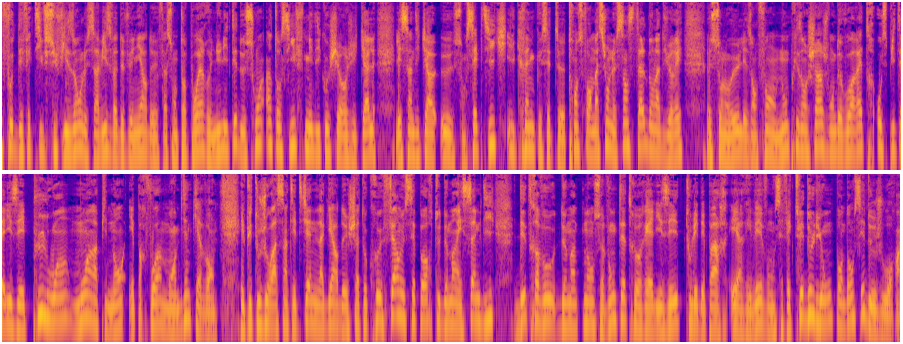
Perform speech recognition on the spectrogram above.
Faute d'effectifs suffisants, le service va devenir de façon temporaire une unité de soins intensifs médico-chirurgical. Les syndicats, eux, sont sceptiques. Ils craignent que cette transformation ne s'installe dans la durée. Selon eux, les enfants non pris en charge vont devoir être hospitalisés plus loin, moins rapidement et parfois moins bien qu'avant. Et puis toujours à Saint-Etienne, la gare de Château-Creux ferme ses portes demain et samedi. Des travaux de maintenance vont être réalisés. Tous les départs et arrivées vont s'effectuer de Lyon pendant ces deux jours.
